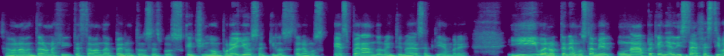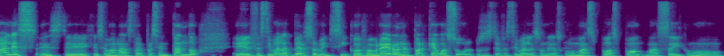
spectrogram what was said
se van a aventar una girita esta banda de Perú, entonces pues qué chingón por ellos, aquí los estaremos esperando el 29 de septiembre. Y bueno, tenemos también una pequeña lista de festivales este, que se van a estar presentando. El Festival Adverso el 25 de febrero en el Parque Agua Azul, pues este festival de sonidos como más post-punk, más ahí como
